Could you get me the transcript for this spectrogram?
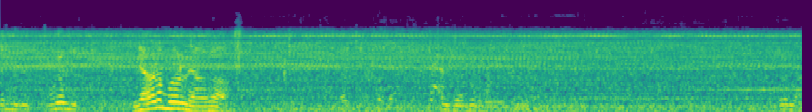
不用量都不用量是吧？干着这个东西。这两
